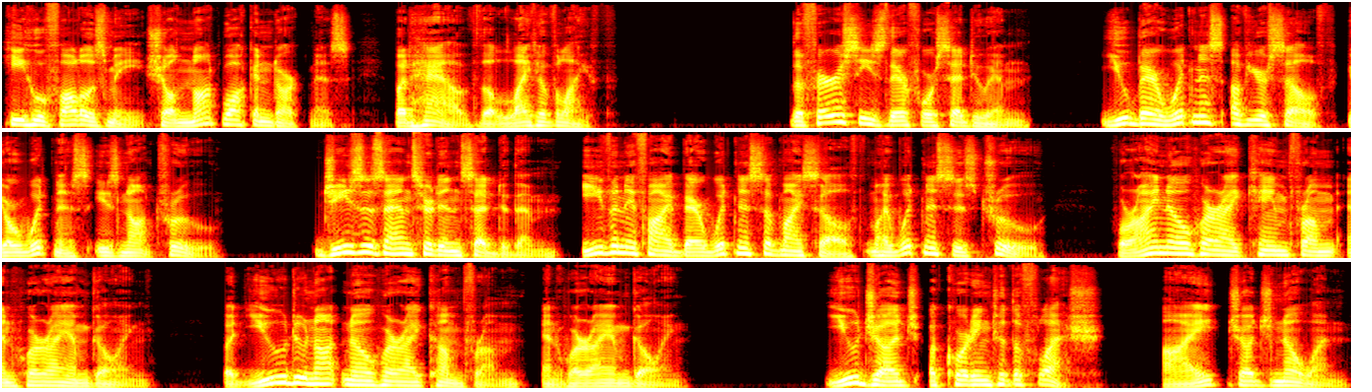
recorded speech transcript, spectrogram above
He who follows me shall not walk in darkness, but have the light of life. The Pharisees therefore said to him, You bear witness of yourself, your witness is not true. Jesus answered and said to them, Even if I bear witness of myself, my witness is true, for I know where I came from and where I am going. But you do not know where I come from and where I am going. You judge according to the flesh. I judge no one.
